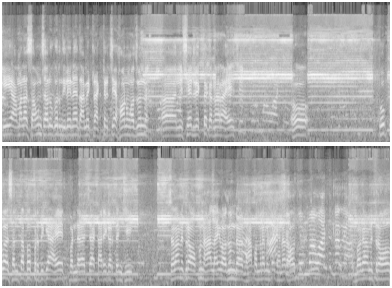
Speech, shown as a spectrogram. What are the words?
की आम्हाला साऊंड चालू करून दिले नाहीत. आम्ही ट्रॅक्टरचे हॉर्न वाजून निषेध व्यक्त करणार आहे. हो. खूप संताप प्रतिक्रिया आहेत मंडळाच्या कार्यकर्त्यांची. चला मित्र आपण हा लाईव्ह अजून द- दहा पंधरा मिनटं घेणार आहोत. बघा मित्र हो.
